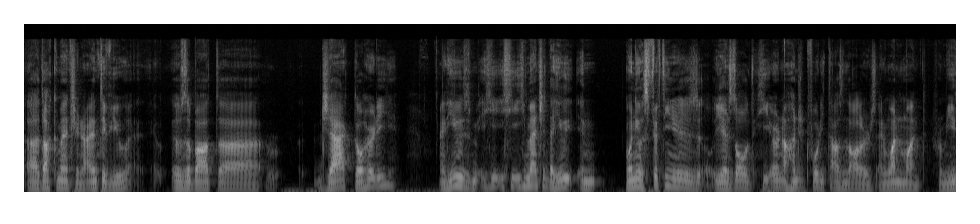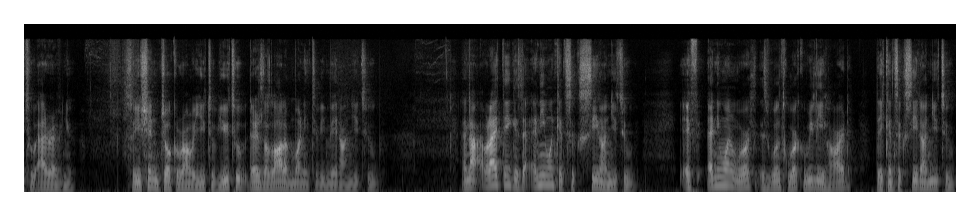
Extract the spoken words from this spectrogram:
a documentary, an interview. It was about uh, Jack Doherty, and he was he, he, he mentioned that he in when he was 15 years years old, he earned 140 thousand dollars in one month from YouTube ad revenue. So you shouldn't joke around with YouTube. YouTube, there's a lot of money to be made on YouTube. And I, what I think is that anyone can succeed on YouTube. If anyone work is willing to work really hard, they can succeed on YouTube.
